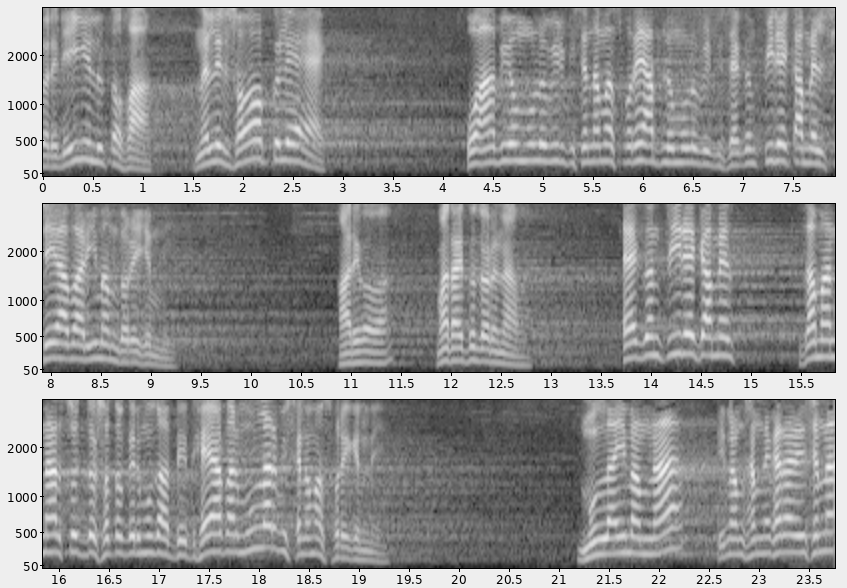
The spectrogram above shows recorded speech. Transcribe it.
করেন। এই গেল তফা নাহলে সব করলে এক। ওহাবিও মৌলবীর পিছে নামাজ পড়ে আপনিও মৌলবীর পিছে। একদম পীরে কামেল সে আবার ইমাম ধরে কেমনি আরে বাবা মাথায় তো ধরে না একজন পীরে কামেল জামানার চোদ্দ শতকের মুজাদ্দিদ হে আবার মোল্লার পিছে নামাজ পড়ে কেননি মোল্লা ইমাম না ইমাম সামনে খাড়া রয়েছে না।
